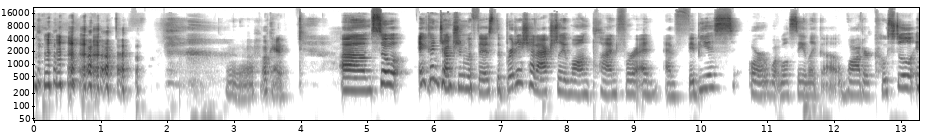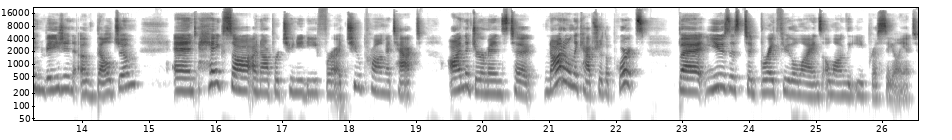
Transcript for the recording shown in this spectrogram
Okay. Um, so, in conjunction with this, the British had actually long planned for an amphibious, or what we'll say like a water coastal invasion of Belgium. And Haig saw an opportunity for a two prong attack on the Germans to not only capture the ports, but uses to break through the lines along the Ypres salient.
